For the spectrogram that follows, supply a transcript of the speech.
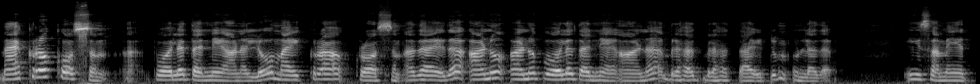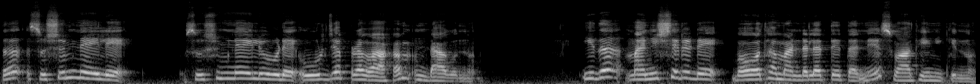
മാക്രോകോസം പോലെ തന്നെയാണല്ലോ. മൈക്രോക്രോസം അതായത് അണു അണു പോലെ തന്നെയാണ് ബൃഹത് ബൃഹത്തായിട്ടും ഉള്ളത്. ഈ സമയത്ത് സുഷുമ്നയിലെ സുഷുമ്നയിലൂടെ ഊർജപ്രവാഹം ഉണ്ടാകുന്നു. ഇത് മനുഷ്യരുടെ ബോധമണ്ഡലത്തെ തന്നെ സ്വാധീനിക്കുന്നു.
